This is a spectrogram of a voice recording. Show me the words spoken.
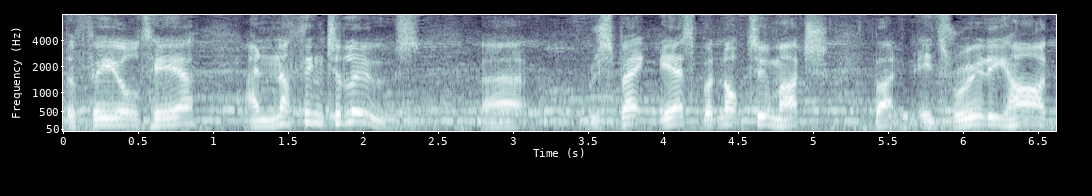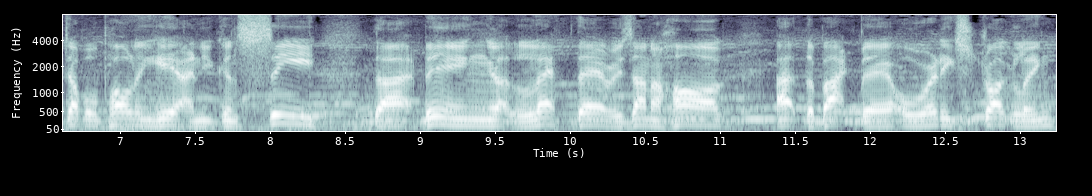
the field here and nothing to lose. Uh, respect, yes, but not too much. But it's really hard double poling here, and you can see that being left there is Anna Haag at the back there, already struggling.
